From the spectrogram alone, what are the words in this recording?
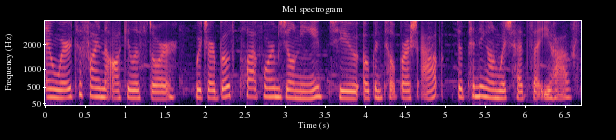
and where to find the Oculus Store, which are both platforms you'll need to open Tilt Brush app depending on which headset you have.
